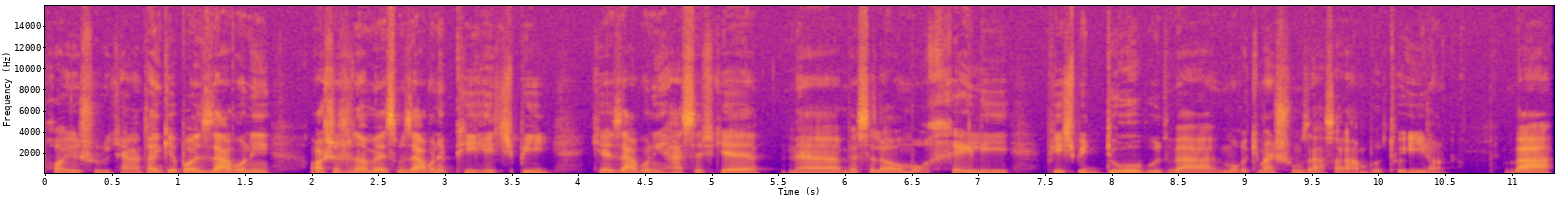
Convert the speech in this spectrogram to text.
پایه شروع کردم تا اینکه با زبانی آشنا شدم به اسم زبان PHP که زبانی هستش که به اصطلاح موقع خیلی PHP دو بود و موقع که من 16 سالم بود تو ایران. و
